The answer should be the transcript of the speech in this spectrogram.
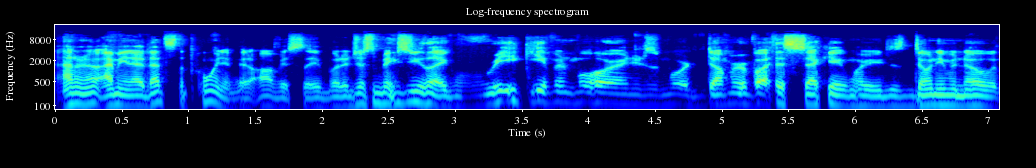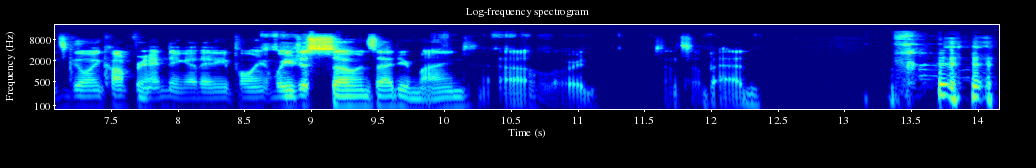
I don't know. I mean, that's the point of it, obviously, but it just makes you like reek even more, and you're just more dumber by the second, where you just don't even know what's going, comprehending at any point, where you're just so inside your mind. Oh Lord, sounds so bad.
